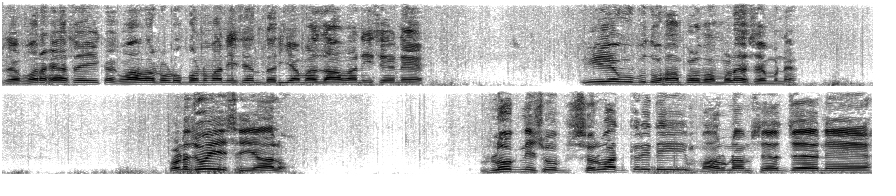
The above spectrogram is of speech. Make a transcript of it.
જે વરહે છે, એ કંઈક વાવાઝોડું બનવાની છે ને દરિયામાં જવાની છે ને, એ એવું બધું સાંભળવા મળે છે મને. પણ જોઈએ છીએ, હાલો. વ્લોગની શુભ શરૂઆત કરી દઈ. મારું નામ છે અજય અને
